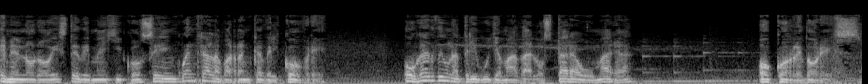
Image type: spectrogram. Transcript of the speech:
en el noroeste de México se encuentra la Barranca del Cobre, hogar de una tribu llamada los Tarahumara o Corredores.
